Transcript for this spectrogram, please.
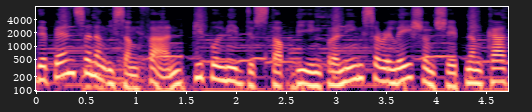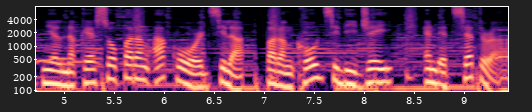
Depensa ng isang fan, people need to stop being praning sa relationship ng Kathniel na keso parang awkward sila, parang cold si DJ, and etc.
